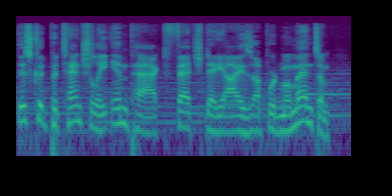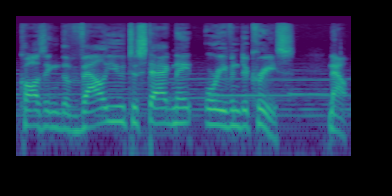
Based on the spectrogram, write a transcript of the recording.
This could potentially impact Fetch.ai's upward momentum, causing the value to stagnate or even decrease. Now,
